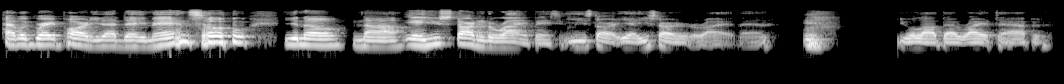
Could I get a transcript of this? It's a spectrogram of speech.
have a great party that day, man. So you know, nah, Yeah, you started a riot basically. you start, yeah, you started a riot, man. you allowed that riot to happen.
